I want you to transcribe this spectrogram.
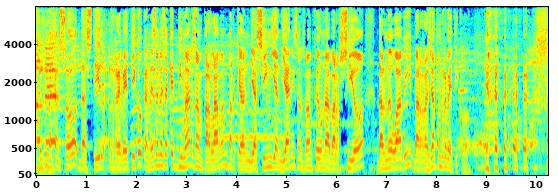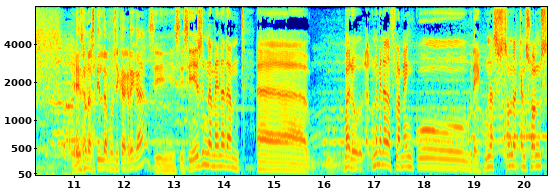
Això és una cançó d'estil rebètico, que a més a més aquest dimarts en parlàvem perquè en Jacint i en Yanis ens van fer una versió del meu avi barrejat amb rebètico. és un estil de música grega? Sí, sí, sí, és una mena de... Eh, bueno, una mena de flamenco grec. Unes, són cançons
